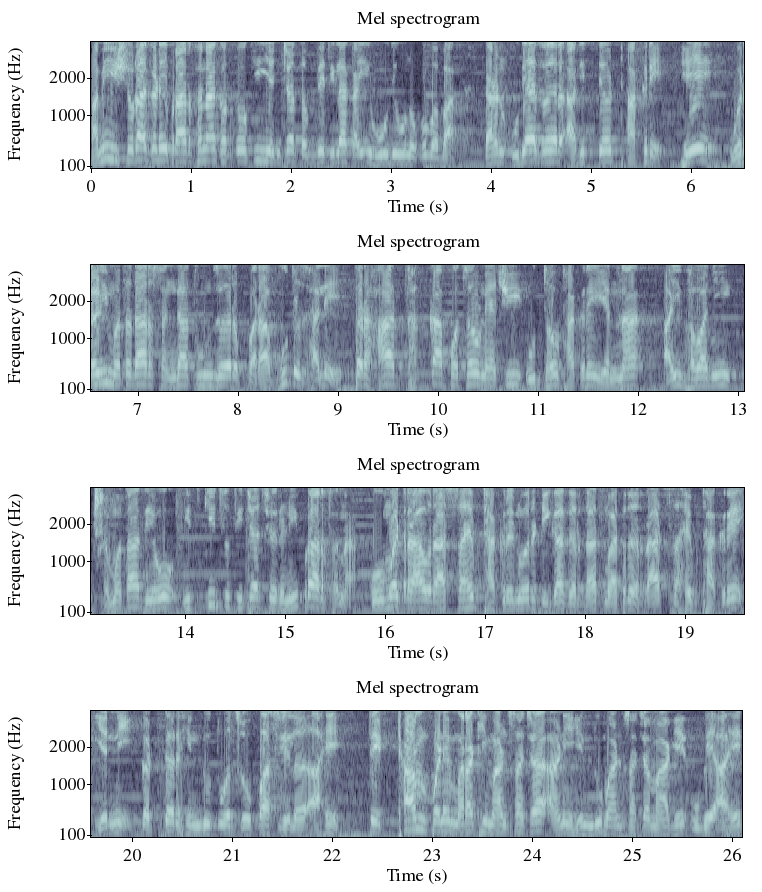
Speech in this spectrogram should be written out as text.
आम्ही ईश्वराकडे प्रार्थना करतो की यांच्या तब्येतीला काही होऊ देऊ नको बाबा. कारण उद्या जर आदित्य ठाकरे हे वरळी मतदारसंघातून जर पराभूत झाले तर हा धक्का पचवण्याची उद्धव ठाकरे यांना आई भवानी क्षमता देवो इतकीच तिच्या चरणी प्रार्थना. कोमटराव राजसाहेब ठाकरेंवर टीका करतात मात्र राजसाहेब ठाकरे यांनी कट्टर हिंदुत्व जोपासलेलं आहे. ते ठामपणे मराठी माणसाच्या आणि हिंदू माणसाच्या मागे उभे आहेत.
